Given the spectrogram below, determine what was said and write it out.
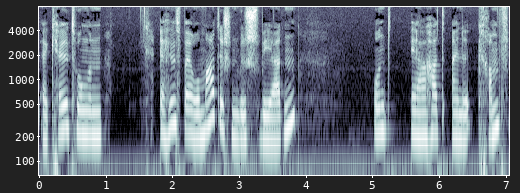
Erkältungen. Er hilft bei rheumatischen Beschwerden und er hat eine Krampf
